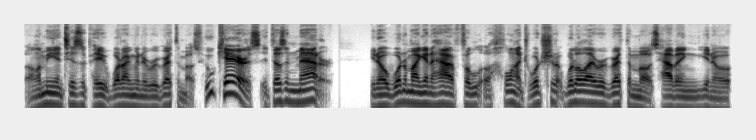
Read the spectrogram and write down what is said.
Uh, let me anticipate what I'm going to regret the most. Who cares? It doesn't matter. You know, what am I going to have for lunch? What should what will I regret the most? Having you know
